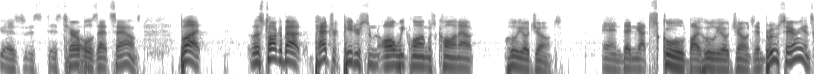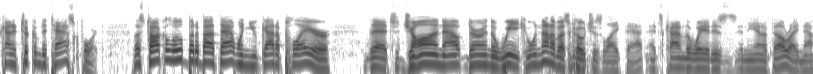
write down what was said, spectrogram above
as as, as terrible as that sounds. But let's talk about Patrick Peterson. All week long was calling out Julio Jones, and then got schooled by Julio Jones, and Bruce Arians kind of took him to task for it. Let's talk a little bit about that when you've got a player that's John out during the week. Well, none of us coaches like that. It's kind of the way it is in the NFL right now.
